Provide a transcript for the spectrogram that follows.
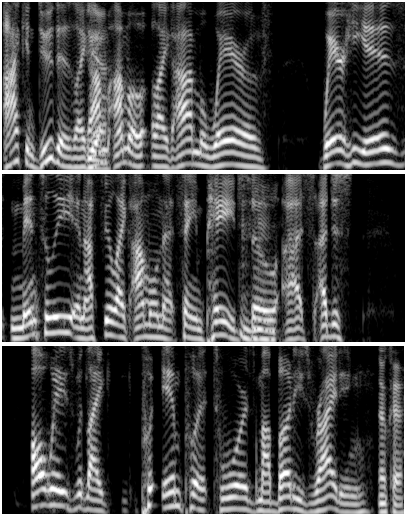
I can do this. Like I'm I'm a like I'm aware of where he is mentally, and I feel like I'm on that same page. So Mm-hmm. I I just always would like put input towards my buddy's writing okay,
